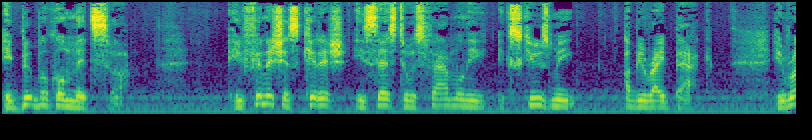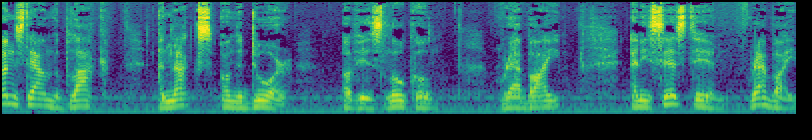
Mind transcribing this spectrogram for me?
a biblical mitzvah. He finishes Kiddush, he says to his family, Excuse me, I'll be right back. He runs down the block and knocks on the door of his local rabbi, and he says to him, Rabbi,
